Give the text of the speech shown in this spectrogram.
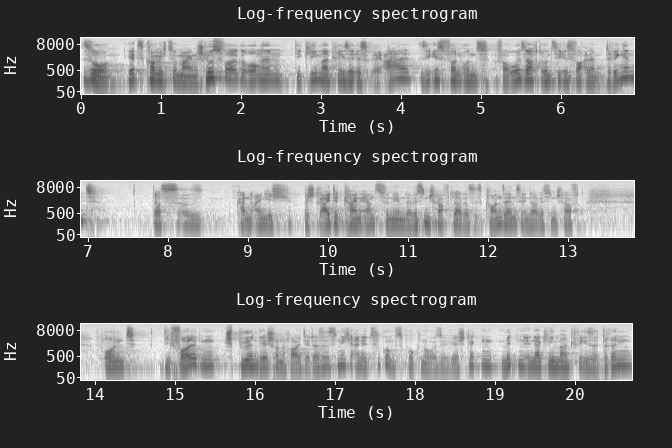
So, jetzt komme ich zu meinen Schlussfolgerungen. Die Klimakrise ist real, sie ist von uns verursacht und sie ist vor allem dringend. Das äh, kann eigentlich, bestreitet kein ernstzunehmender Wissenschaftler, das ist Konsens in der Wissenschaft. Und die Folgen spüren wir schon heute. Das ist nicht eine Zukunftsprognose. Wir stecken mitten in der Klimakrise drin,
